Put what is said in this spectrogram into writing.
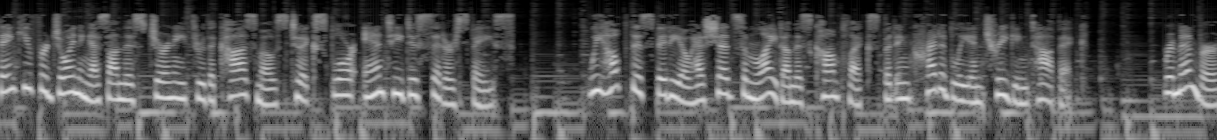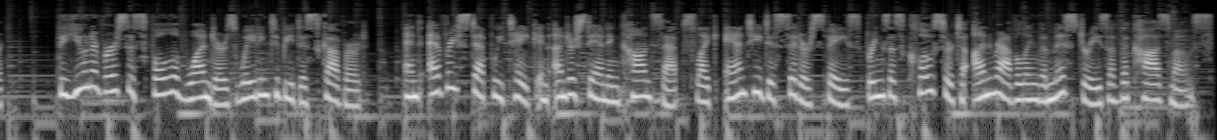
Thank you for joining us on this journey through the cosmos to explore anti-de Sitter space. We hope this video has shed some light on this complex but incredibly intriguing topic. Remember, the universe is full of wonders waiting to be discovered, and every step we take in understanding concepts like anti-de Sitter space brings us closer to unraveling the mysteries of the cosmos.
